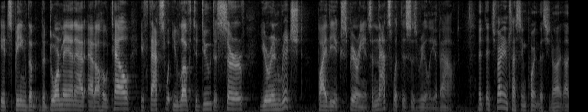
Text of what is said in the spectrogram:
it's being the, the doorman at, at a hotel, if that's what you love to do to serve, you're enriched by the experience. And that's what this is really about. It, it's a very interesting point, this. You know, I, I,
